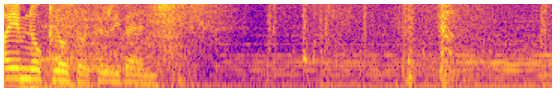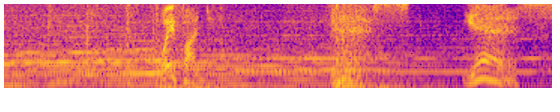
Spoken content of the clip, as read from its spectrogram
I am no closer to revenge. Wayfinder. Yes. Yes.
